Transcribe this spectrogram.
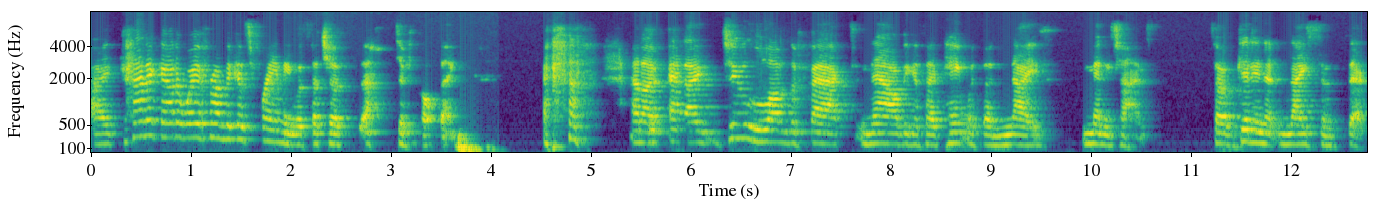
I kind of got away from it because framing was such a uh, difficult thing. and I and I do love the fact now because I paint with a knife many times. So getting it nice and thick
